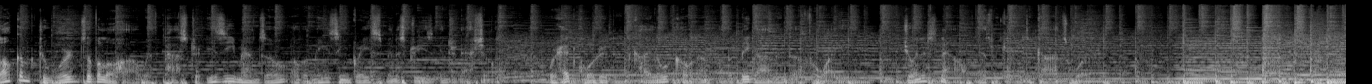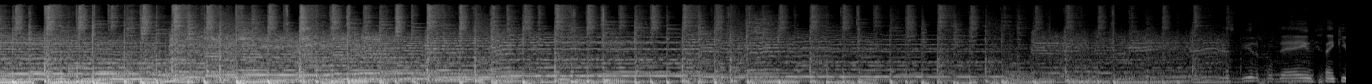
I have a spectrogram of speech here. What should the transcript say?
Welcome to Words of Aloha with Pastor Izzy Manzo of Amazing Grace Ministries International. We're headquartered in Kailua Kona on the Big Island of Hawaii. Join us now as we get into God's Word.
